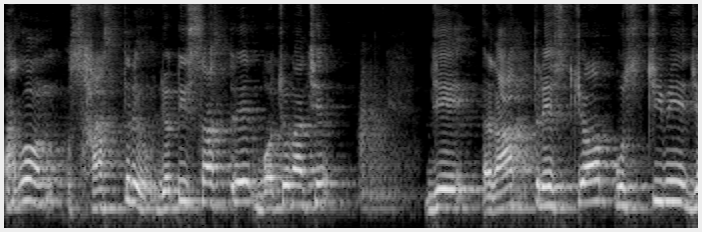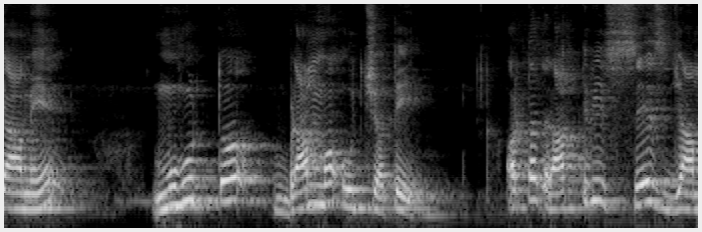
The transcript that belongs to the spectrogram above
এখন শাস্ত্রেও জ্যোতিষশাস্ত্রের বচন আছে যে, রাত্রেশ্চ পশ্চিমে জামে মুহূর্ত ব্রাহ্ম উচ্চতে। অর্থাৎ রাত্রির শেষ জাম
